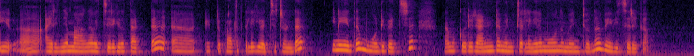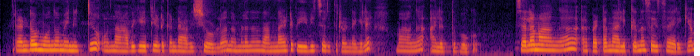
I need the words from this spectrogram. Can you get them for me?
ഈ അരിഞ്ഞ മാങ്ങ വെച്ചിരിക്കുന്ന തട്ട് ഇട്ട് പാത്രത്തിലേക്ക് വെച്ചിട്ടുണ്ട്. ഇനി ഇത് മൂടി വെച്ച് നമുക്കൊരു രണ്ട് മിനിറ്റ് അല്ലെങ്കിൽ മൂന്ന് മിനിറ്റ് ഒന്ന് വേവിച്ചെടുക്കാം. രണ്ടോ മൂന്നോ മിനിറ്റ് ഒന്ന് ആവി കയറ്റി എടുക്കേണ്ട ആവശ്യമുള്ളൂ. നമ്മളിത് നന്നായിട്ട് വേവിച്ചെടുത്തിട്ടുണ്ടെങ്കിൽ മാങ്ങ അലുത്ത് പോകും. ചില മാങ്ങ പെട്ടെന്ന് അലുക്കുന്ന സൈസായിരിക്കും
